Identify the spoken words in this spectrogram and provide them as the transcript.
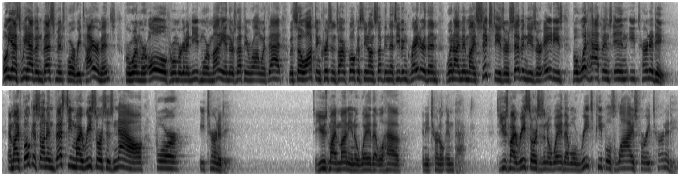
Oh, yes, we have investments for retirement, for when we're old, for when we're going to need more money, and there's nothing wrong with that. But so often Christians aren't focusing on something that's even greater than when I'm in my 60s or 70s or 80s. But what happens in eternity? Am I focused on investing my resources now for eternity? to use my money in a way that will have an eternal impact, to use my resources in a way that will reach people's lives for eternity,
